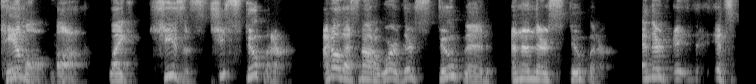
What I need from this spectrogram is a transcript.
Camel uh like she's a she's stupider i know that's not a word. They're stupid and then they're stupider. And they're it- it's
